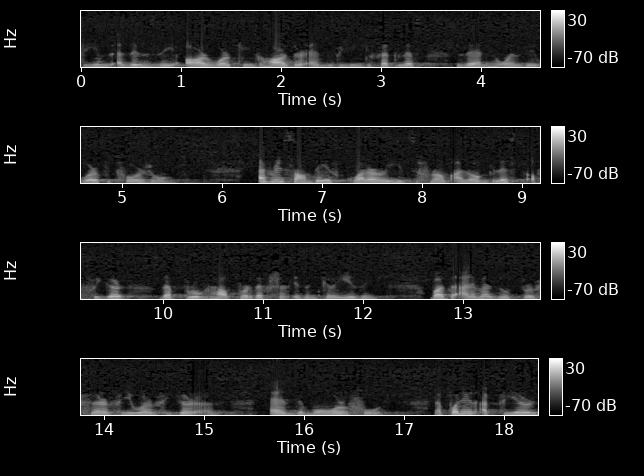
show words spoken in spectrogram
seems as if they are working harder and being fed less than when they worked for Jones. Every Sunday, Squealer reads from a long list of figures that prove how production is increasing, but the animals would prefer fewer figures and more food. Napoleon appears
